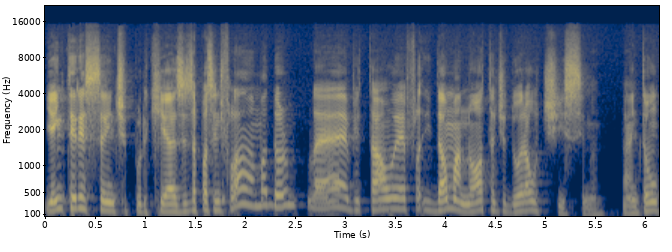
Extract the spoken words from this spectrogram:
E é interessante porque às vezes a paciente fala, ah, uma dor leve e tal, e dá uma nota de dor altíssima. Tá? Então,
